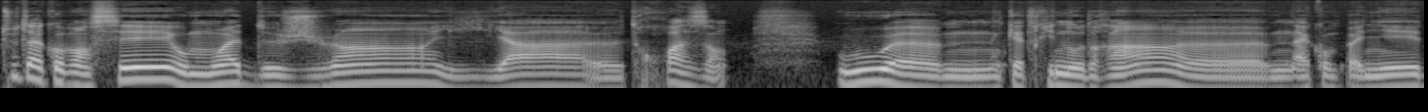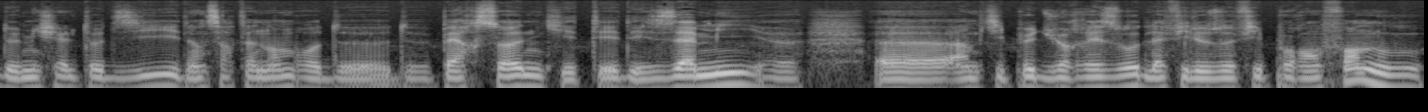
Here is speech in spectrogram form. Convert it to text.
Tout a commencé au mois de juin, il y a euh, trois ans, où euh, Catherine Audrin, euh, accompagnée de Michel Tozzi et d'un certain nombre de, personnes qui étaient des amis euh, un petit peu du réseau de la philosophie pour enfants, nous,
